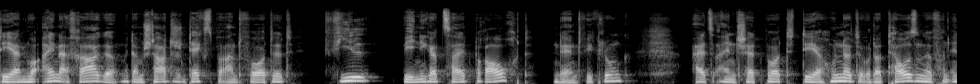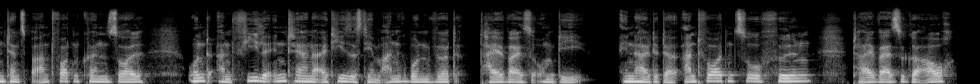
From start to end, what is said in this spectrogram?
der nur eine Frage mit einem statischen Text beantwortet, viel weniger Zeit braucht in der Entwicklung als ein Chatbot, der Hunderte oder Tausende von Intents beantworten können soll und an viele interne IT-Systeme angebunden wird, teilweise um die Inhalte der Antworten zu füllen, teilweise sogar auch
